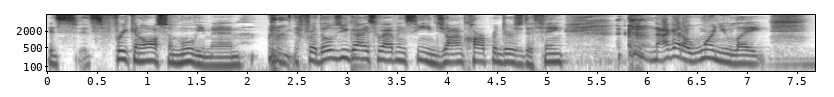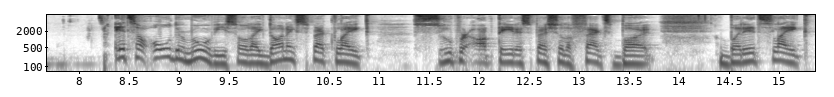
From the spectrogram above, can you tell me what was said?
It's it's freaking awesome movie, man. For those of you guys who haven't seen John Carpenter's The Thing, now I gotta warn you, like, it's an older movie, so like don't expect like super updated special effects, but but it's like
